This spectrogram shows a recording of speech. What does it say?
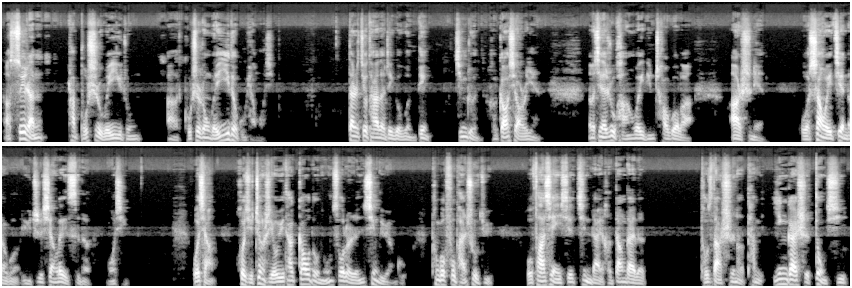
啊，虽然它不是唯一中啊股市中唯一的股票模型，但是就它的这个稳定、精准和高效而言，那么现在入行我已经超过了二十年，我尚未见到过与之相类似的模型。我想，或许正是由于它高度浓缩了人性的缘故，通过复盘数据，我发现一些近代和当代的。投资大师呢，他们应该是洞悉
